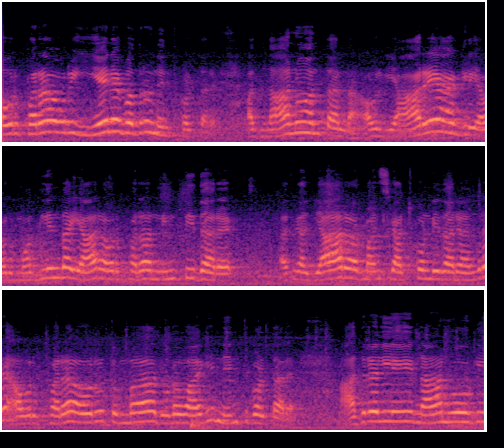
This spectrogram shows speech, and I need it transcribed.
ಅವ್ರ ಪರ ಅವರು ಏನೇ ಬಂದರೂ ನಿಂತ್ಕೊಳ್ತಾರೆ. ಅದು ನಾನು ಅಂತ ಅಲ್ಲ, ಅವ್ರಿಗೆ ಯಾರೇ ಆಗಲಿ, ಅವ್ರು ಮೊದಲಿಂದ ಯಾರು ಅವ್ರ ಪರ ನಿಂತಿದ್ದಾರೆ ಅಥವಾ ಯಾರು ಅವ್ರ ಮನಸ್ಸಿಗೆ ಹಚ್ಕೊಂಡಿದ್ದಾರೆ ಅಂದರೆ ಅವ್ರ ಪರ ಅವರು ತುಂಬ ದೃಢವಾಗಿ ನಿಂತ್ಕೊಳ್ತಾರೆ. ಅದರಲ್ಲಿ ನಾನು ಹೋಗಿ,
